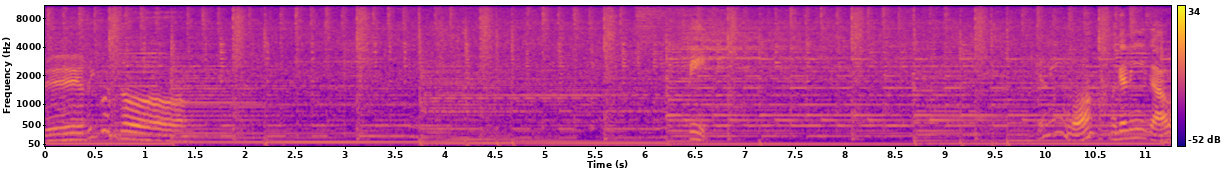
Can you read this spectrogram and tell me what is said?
Very good oh. Ikaw?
